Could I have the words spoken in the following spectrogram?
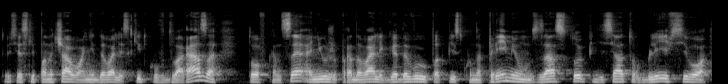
То есть, если поначалу они давали скидку в 2 раза, то в конце они уже продавали годовую подписку на премиум за 150 рублей всего.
